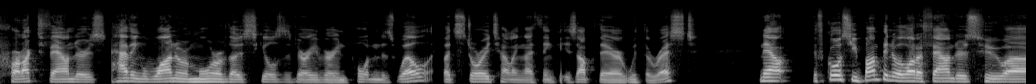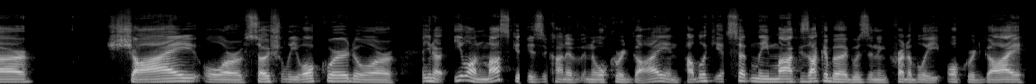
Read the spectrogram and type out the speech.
product founders. Having one or more of those skills is very, very important as well. But storytelling, I think, is up there with the rest. Now, of course, you bump into a lot of founders who are shy or socially awkward or you know, Elon Musk is a kind of an awkward guy in public. Certainly, Mark Zuckerberg was an incredibly awkward guy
